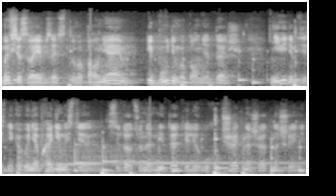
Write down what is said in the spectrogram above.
Мы все свои обязательства выполняем и будем выполнять дальше. Не видим здесь никакой необходимости ситуацию нагнетать или ухудшать наши отношения.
